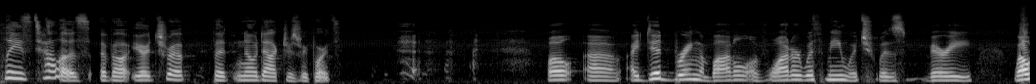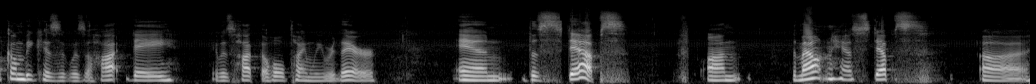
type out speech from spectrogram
please tell us about your trip, but no doctor's reports. Well, uh, I did bring a bottle of water with me, which was very welcome because it was a hot day. It was hot the whole time we were there. And the steps on the mountain has steps uh,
